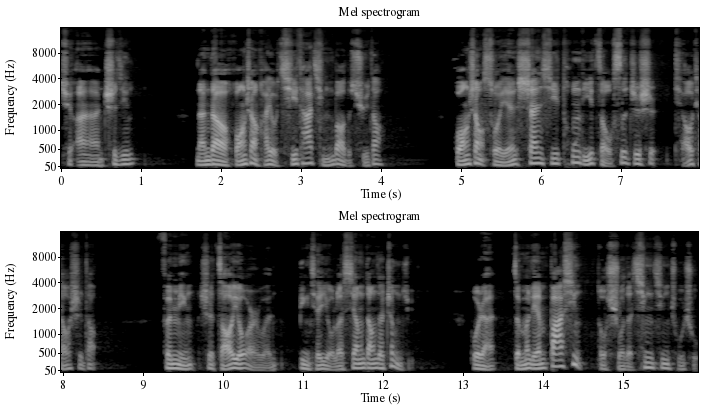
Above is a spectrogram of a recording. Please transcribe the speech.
却暗暗吃惊：难道皇上还有其他情报的渠道？皇上所言山西通敌走私之事，条条是道，分明是早有耳闻，并且有了相当的证据。不然，怎么连八姓都说得清清楚楚？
